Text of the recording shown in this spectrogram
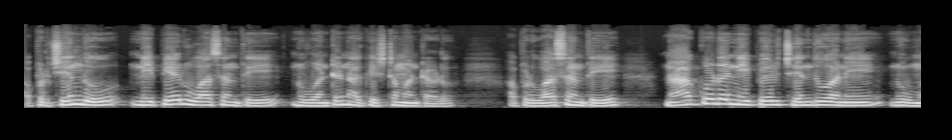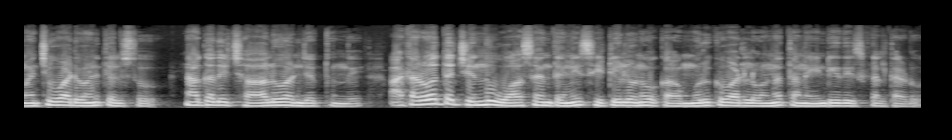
అప్పుడు చందు నీ పేరు వాసంతి నువ్వంటే నాకు ఇష్టం అంటాడు అప్పుడు వాసంతి నాకు కూడా నీ పేరు చందు అని నువ్వు మంచివాడు అని తెలుసు. నాకు అది చాలు అని చెప్తుంది. ఆ తర్వాత చందు వాసంతిని సిటీలోని ఒక మురికివాడలో ఉన్న తన ఇంటికి తీసుకెళ్తాడు.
